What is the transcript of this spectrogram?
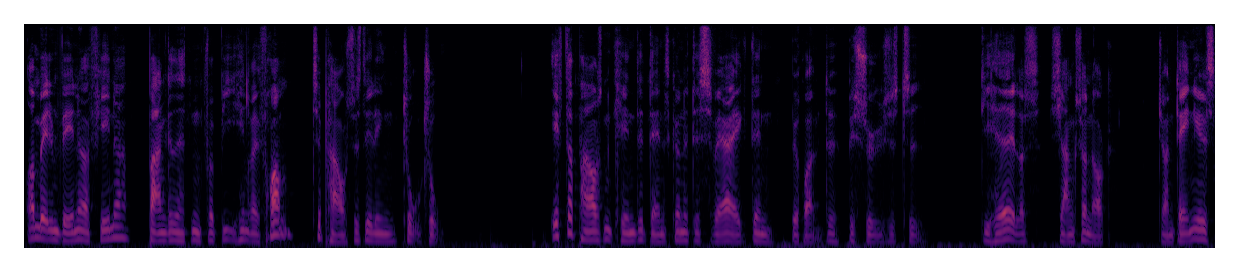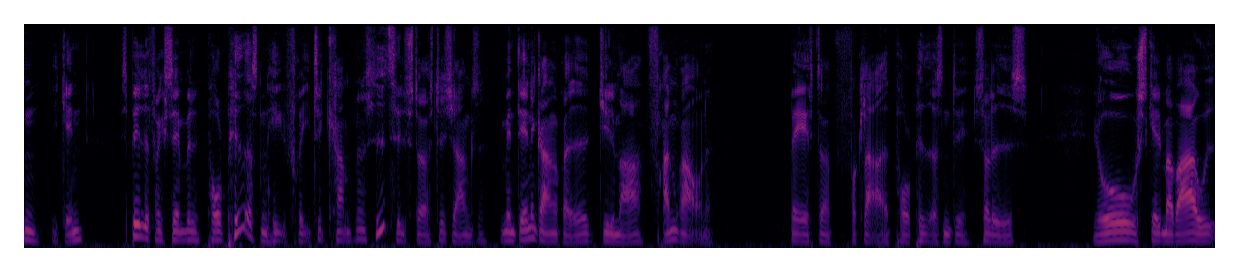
og mellem venner og fjender bankede den forbi Henrik From til pausestillingen 2-2. Efter pausen kendte danskerne desværre ikke den berømte besøgelsestid. De havde ellers chancer nok. John Danielsen, igen, spillede for eksempel Paul Pedersen helt fri til kampens hidtil største chance, men denne gang reddede Gilmar fremragende. Bagefter forklarede Paul Pedersen det således. Jo, skæld mig bare ud.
